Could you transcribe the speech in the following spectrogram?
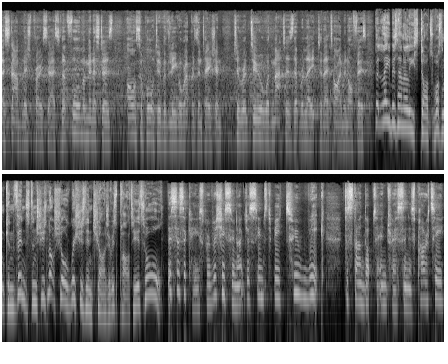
established process that former ministers are supported with legal representation to re- deal with matters that relate to their time in office. But Labour's Anneliese Dodds wasn't convinced, and she's not sure Rishi's in charge of his party at all. This is a case where Rishi Sunak just seems to be too weak to stand up to interests in his party.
